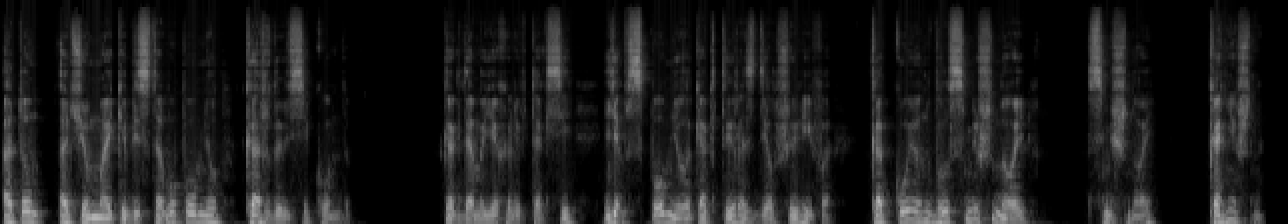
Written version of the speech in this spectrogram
о том, о чем Майк без того помнил каждую секунду. Когда мы ехали в такси, я вспомнила, как ты раздел шерифа. Какой он был смешной. Смешной? Конечно.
